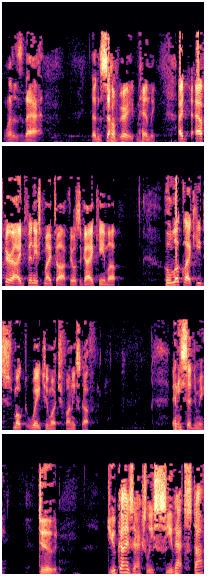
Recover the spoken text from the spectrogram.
What is that? Doesn't sound very manly. I'd, after I'd finished my talk, there was a guy came up who looked like he'd smoked way too much funny stuff. And he said to me, dude, do you guys actually see that stuff?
